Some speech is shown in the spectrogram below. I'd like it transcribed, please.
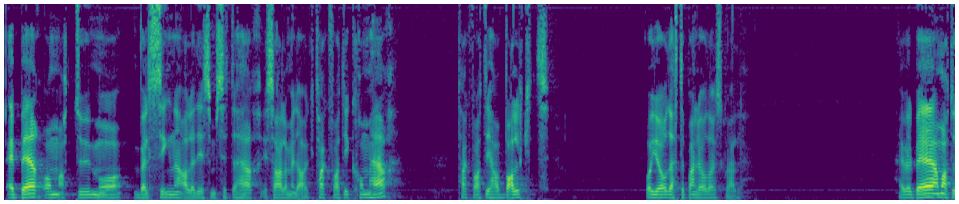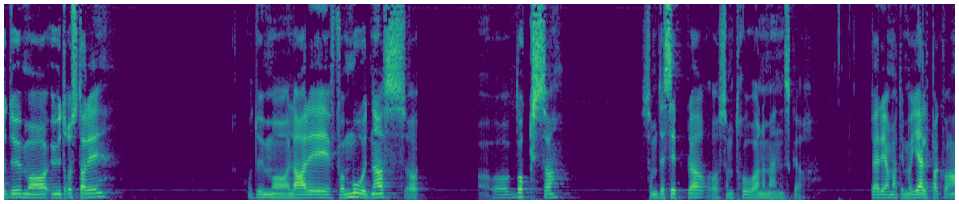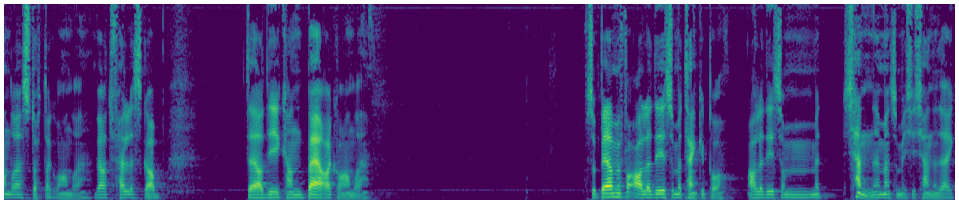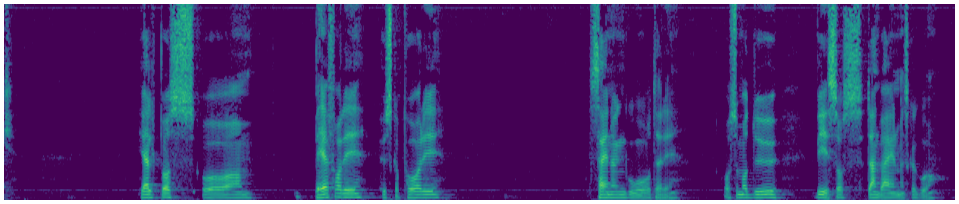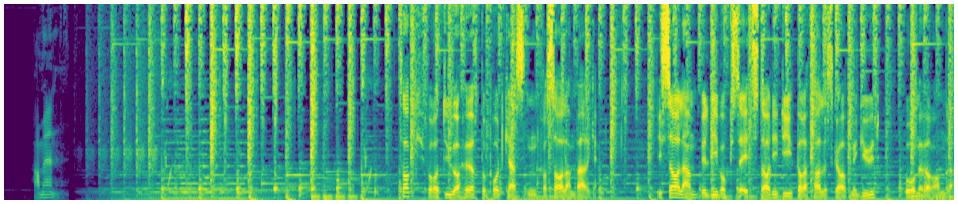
Jeg ber om at du må velsigne alle de som sitter her i salen i dag. Takk for at de kom her. Takk for at de har valgt å gjøre dette på en lørdagskveld. Jeg vil be om at du må utruste dem, og du må la dem få modnes og, og vokse som disipler og som troende mennesker. Be dem om at de må hjelpe hverandre, støtte hverandre, være et fellesskap der de kan bære hverandre. Så ber vi for alle de som vi tenker på, alle de som vi kjenner, men som ikke kjenner deg. Hjelp oss å be for dem, huske på dem, si noen gode ord til dem. Og så må du vise oss den veien vi skal gå. Amen. Takk for at du har hørt på podkasten fra Salem, Bergen. I Salem vil vi vokse i et stadig dypere fellesskap med Gud og med hverandre.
